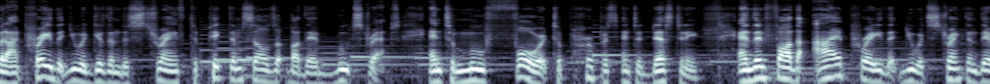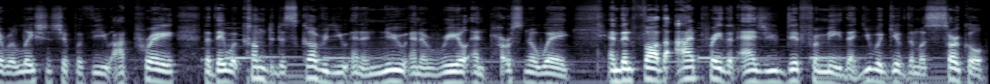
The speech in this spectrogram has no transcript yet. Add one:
but I pray that you would give them the strength to pick themselves up by their bootstraps and to move forward to purpose and to destiny. And then, Father, I pray that you would strengthen their relationship with you. I pray that they would come to discover you in a new and a real and personal way. And then, Father, I pray that as you did for me, that you would give them a circle,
